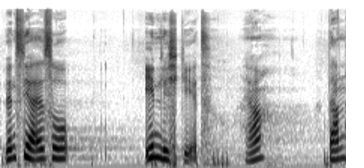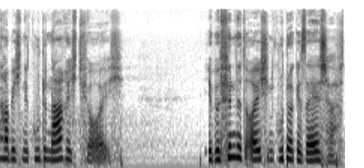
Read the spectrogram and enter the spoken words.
Wenn es dir also ähnlich geht, ja, dann habe ich eine gute Nachricht für euch. Ihr befindet euch in guter Gesellschaft.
